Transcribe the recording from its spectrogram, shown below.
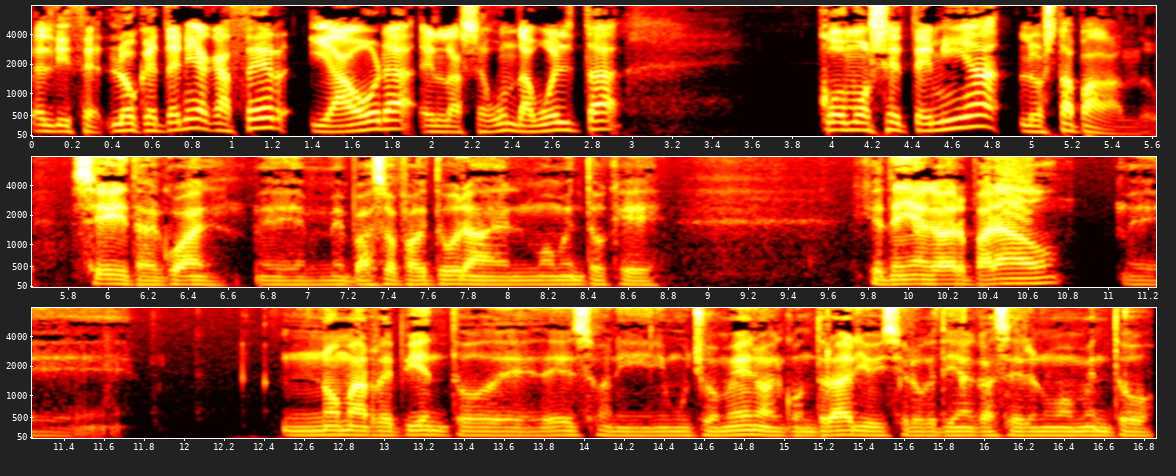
él dice, lo que tenía que hacer y ahora en la segunda vuelta como se temía, lo está pagando. Sí, tal cual. Eh, me pasó factura en el momento que, que tenía que haber parado. Eh, no me arrepiento de, eso, ni, mucho menos. Al contrario, hice lo que tenía que hacer en un momento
